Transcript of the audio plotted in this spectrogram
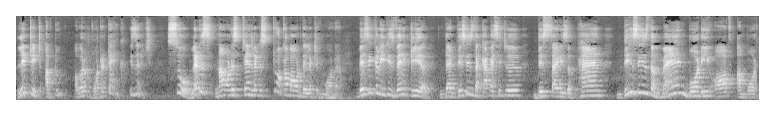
lift it up to our water tank, isn't it? So let us now understand, let us talk about the electric motor. Basically, it is very clear that this is the capacitor, this side is a pan. this is the main body of a motor.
